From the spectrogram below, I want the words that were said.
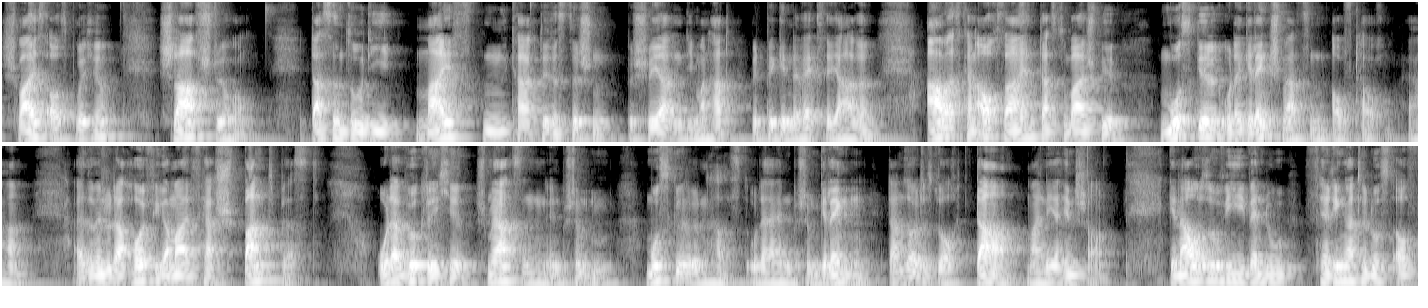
Schweißausbrüche, Schlafstörung. Das sind so die meisten charakteristischen Beschwerden, die man hat mit Beginn der Wechseljahre. Aber es kann auch sein, dass zum Beispiel Muskel- oder Gelenkschmerzen auftauchen. Ja? Also wenn du da häufiger mal verspannt bist oder wirkliche Schmerzen in bestimmten Muskeln hast oder in bestimmten Gelenken, dann solltest du auch da mal näher hinschauen. Genauso wie wenn du verringerte Lust auf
